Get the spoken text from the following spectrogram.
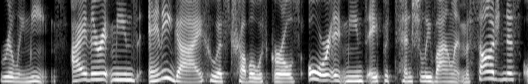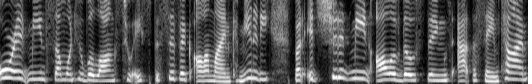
really means. Either it means any guy who has trouble with girls, or it means a potentially violent misogynist, or it means someone who belongs to a specific online community, but it shouldn't mean all of those things at the same time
